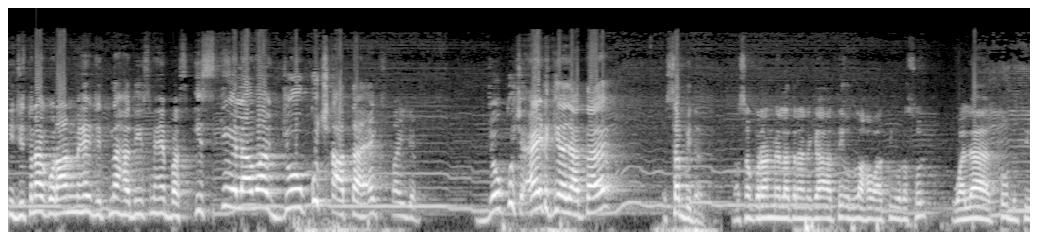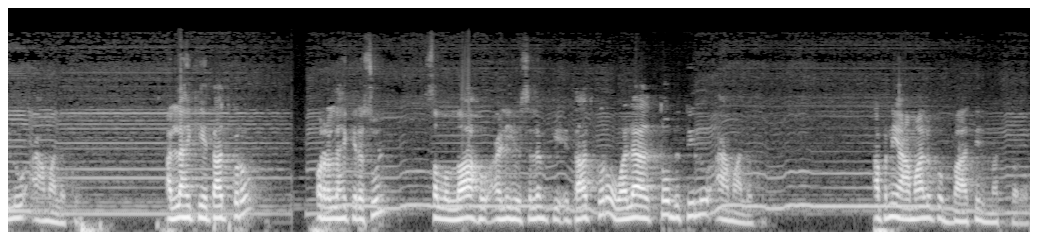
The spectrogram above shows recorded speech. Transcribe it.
कि जितना कुरान में है, जितना हदीस में है, बस इसके अलावा जो कुछ आता है एक्स वाई जो कुछ ऐड किया जाता है, सब बिदत मसा कुरान में अल्लाह ताला ने कहा आती अल्लाह आती रसूल, वला तुबतिलु अमालकुम अल्लाह की इताद करो और अल्लाह के रसूल सल्लल्लाहु अलैहि वसल्लम की इताद करो, वला तुबतिलु अमालकुम अपने अमाल को बातिल मत करो।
